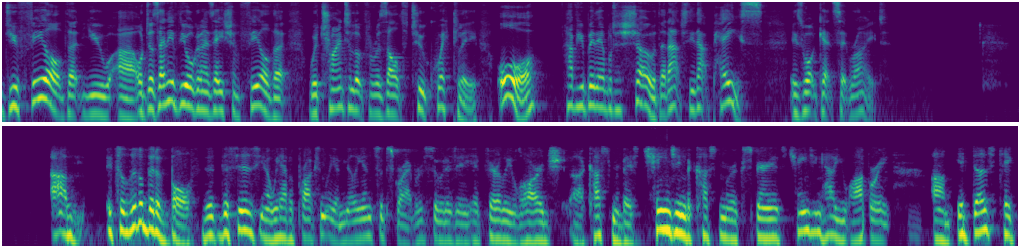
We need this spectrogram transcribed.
do you feel that you, uh, or does any of the organization feel that we're trying to look for results too quickly? Or have you been able to show that actually that pace is what gets it right? Um, it's a little bit of both. This is, you know, we have approximately a million subscribers, so it is a, a fairly large uh, customer base. Changing the customer experience, changing how you operate, um, it does take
